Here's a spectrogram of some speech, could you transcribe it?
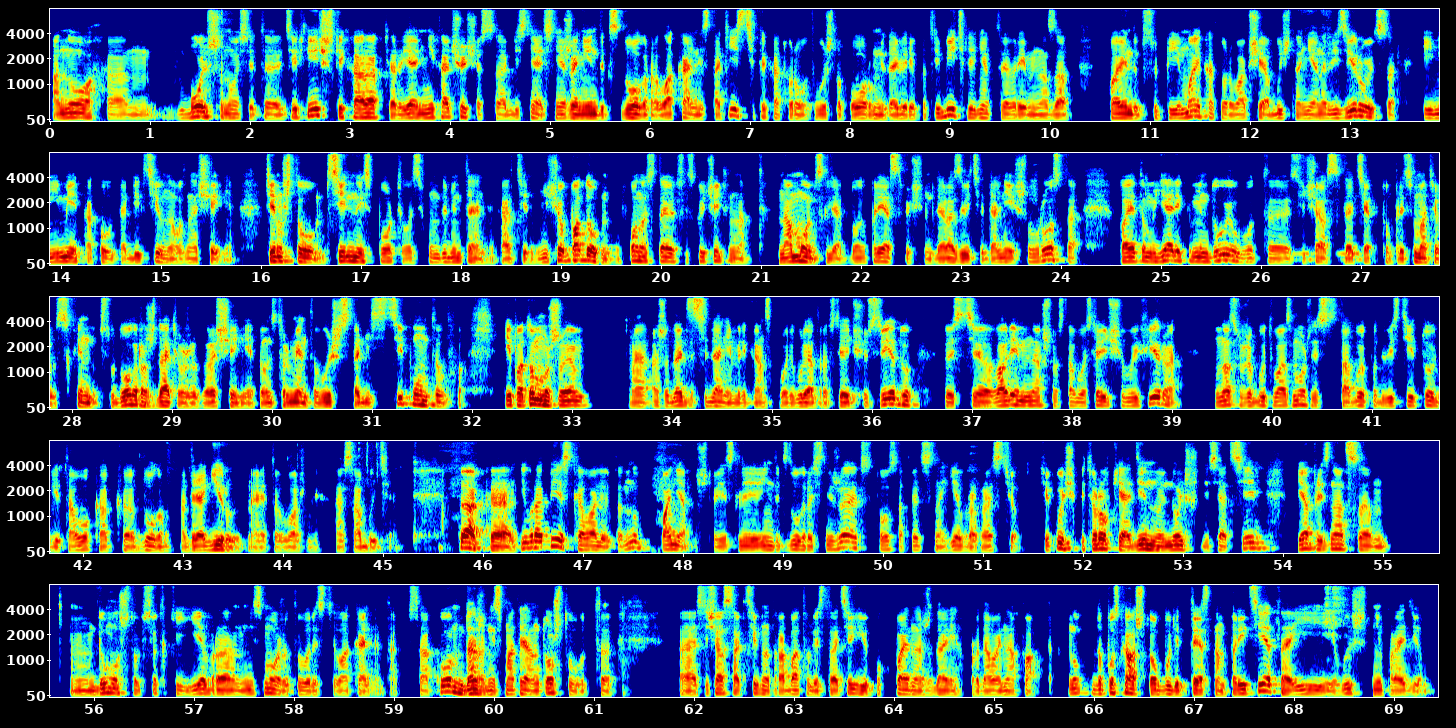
оно эм, больше носит э, технический характер. Я не хочу сейчас объяснять снижение индекса доллара локальной статистикой, которая вот вышла по уровню доверия потребителей некоторое время назад по индексу PMI, который вообще обычно не анализируется и не имеет какого-то объективного значения, тем, что сильно испортилась фундаментальная картина. Ничего подобного. Фон остается исключительно, на мой взгляд, благоприятствующим для развития дальнейшего роста. Поэтому я рекомендую вот э, сейчас для тех, кто присматривается к индексу доллара, ждать уже возвращения этого инструмента выше 110 пунктов и потом уже э, ожидать заседания американского регулятора в следующую среду. То есть э, во время нашего с тобой следующего эфира у нас уже будет возможность с тобой подвести итоги того, как э, доллар отреагирует на это важное э, событие. Так, э, европейская валюта. Ну, понятно, что если индекс доллара снижается, то, соответственно, евро растет. Текущие котировки 1.0067. Я, признаться, думал, что все-таки евро не сможет вырасти локально так высоко, даже несмотря на то, что вот Э, сейчас активно отрабатывали стратегию «покупай на ожиданиях, продавай на фактах». Ну, допускал, что будет тестом паритета и выше не пройдем.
